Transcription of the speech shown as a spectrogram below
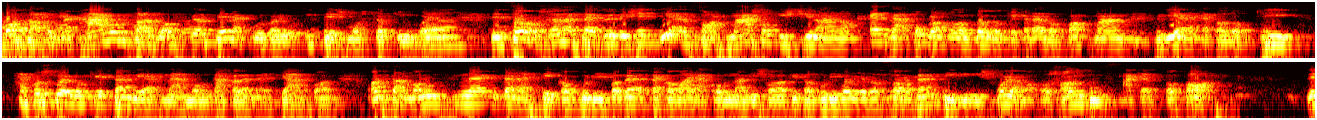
basszátok meg, 300 laszti, az tényleg kurva jó, itt és most tök ingyen. Olyan. Egy szoros lemezszerződés, egy ilyen szart mások is csinálnak, ezzel foglalkozom tulajdonképpen ez a szakmám, hogy ilyeneket adok ki. Hát most tulajdonképpen miért nem mondták a lemezgyárban. Aztán valószínűleg bevették a buliba, bevettek a Viacomnál is valakit a buliba, hogy ez a szar az MTV-n is folyamatosan zúzták ezt a szart. De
